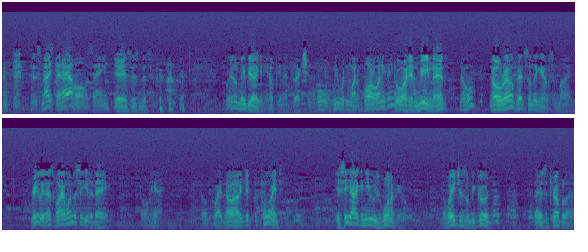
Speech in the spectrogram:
it's nice to have all the same. yes, isn't it? Well, maybe I can help you in that direction. Oh, we wouldn't want to borrow anything. Oh, I didn't mean that. No? No, Ralph had something else in mind. Really, that's why I wanted to see you today. Only I don't quite know how to get the point. You see, I can use one of you. The wages will be good. There's the trouble. I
